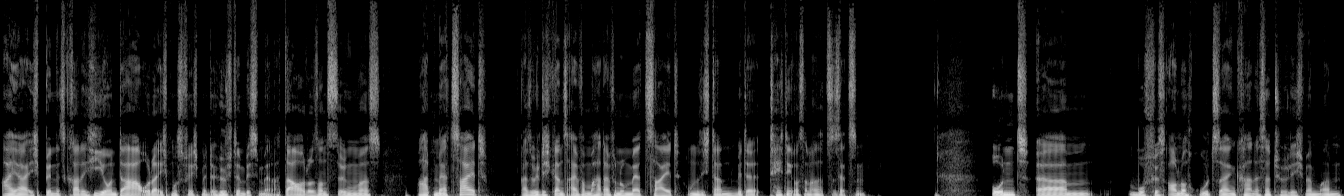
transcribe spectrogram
ah ja, ich bin jetzt gerade hier und da oder ich muss vielleicht mit der Hüfte ein bisschen mehr nach da oder sonst irgendwas. Man hat mehr Zeit. Also wirklich ganz einfach, man hat einfach nur mehr Zeit, um sich dann mit der Technik auseinanderzusetzen. Und ähm, wofür es auch noch gut sein kann, ist natürlich, wenn man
